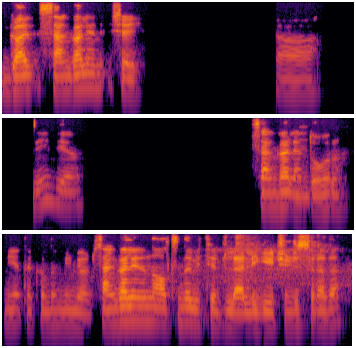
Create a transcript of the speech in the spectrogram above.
Gal Sengalen şey ya, neydi ya? Sengalen doğru. Niye takıldım bilmiyorum. Sengalen'in altında bitirdiler ligi 3. sırada.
